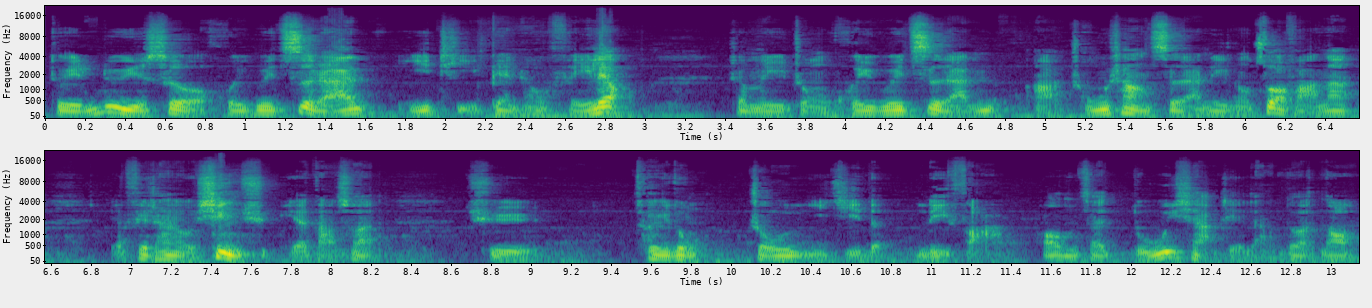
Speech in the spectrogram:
对绿色回归自然，遗体变成肥料。这么一种回归自然啊，崇尚自然的一种做法呢，也非常有兴趣，也打算去推动州一级的立法。好，我们再读一下这两段啊。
